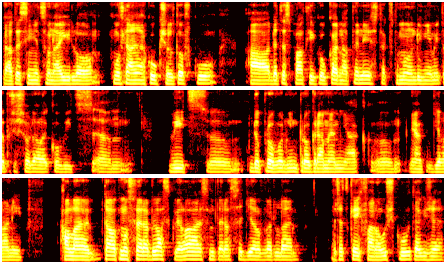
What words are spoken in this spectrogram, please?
dáte si něco na jídlo, možná nějakou kšeltovku a jdete zpátky koukat na tenis, tak v tom Londýně mi to přišlo daleko víc, víc doprovodným programem nějak, nějak udělaný. Ale ta atmosféra byla skvělá, já jsem teda seděl vedle řeckých fanoušků, takže,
